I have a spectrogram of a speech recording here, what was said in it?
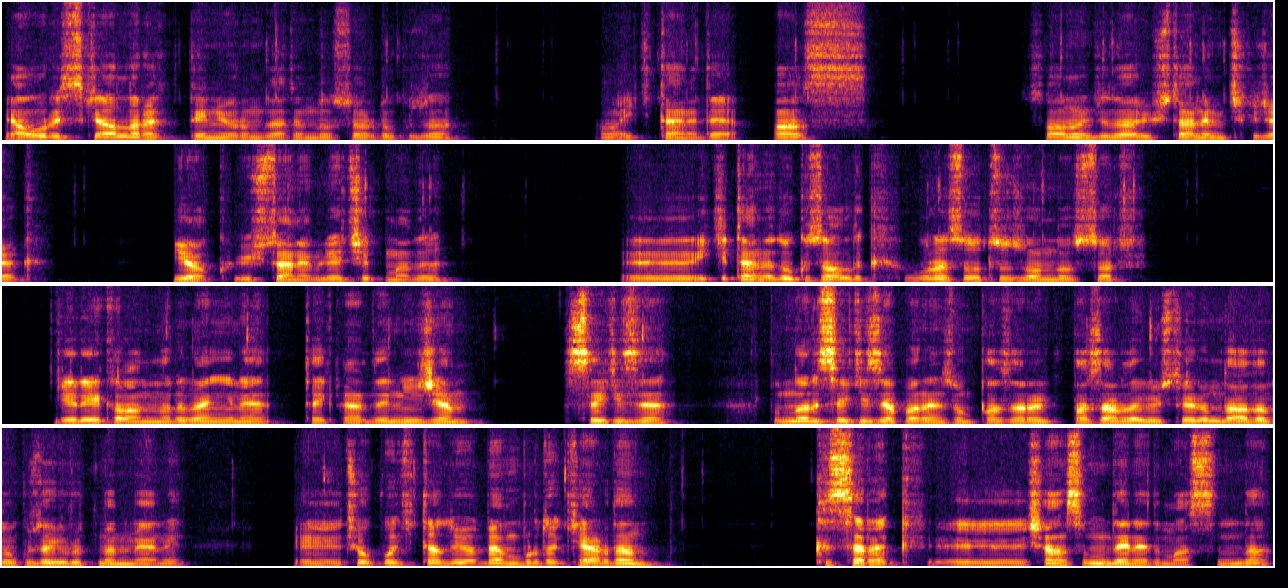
Ya o riski alarak deniyorum zaten dostlar 9'a. Ama iki tane de az. Sonuncu da 3 tane mi çıkacak? Yok. 3 tane bile çıkmadı. Ee, iki tane 9 aldık. Burası 30 won dostlar. Geriye kalanları ben yine tekrar deneyeceğim. 8'e. Bunları 8 yapar en son pazara, pazarda gösteririm. Daha da 9'a yürütmem yani. Ee, çok vakit alıyor. Ben burada kardan kısarak e, şansımı denedim aslında.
